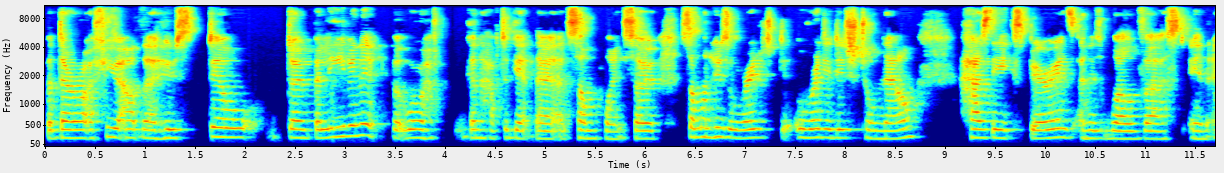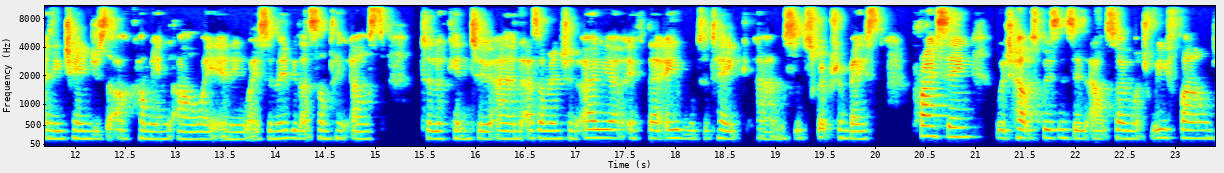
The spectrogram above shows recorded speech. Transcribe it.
But there are a few out there who still don't believe in it but we're going to have to get there at some point. So someone who's already already digital now has the experience and is well versed in any changes that are coming our way anyway. So maybe that's something else to look into and as i mentioned earlier if they're able to take um, subscription based pricing which helps businesses out so much we found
